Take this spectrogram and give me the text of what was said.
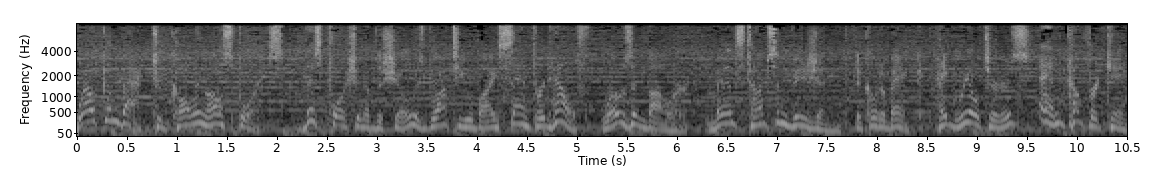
Welcome back to Calling All Sports. This portion of the show is brought to you by Sanford Health, Rosenbauer, Vance Thompson Vision, Dakota Bank, Hague Realtors, and Comfort King.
